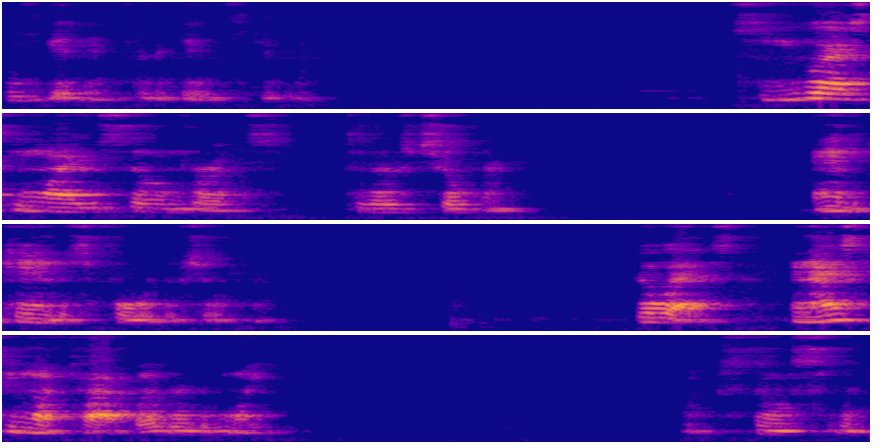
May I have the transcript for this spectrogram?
was getting it for the kids too. So you go ask him why he was selling drugs to those children. And Candus for the children. Go ask. And ask him what type other than white. So sweet.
